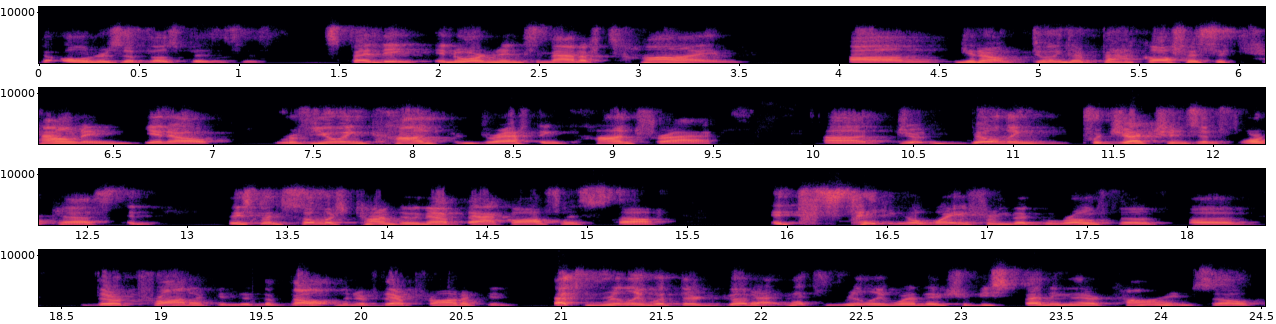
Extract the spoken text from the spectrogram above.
the owners of those businesses spending inordinate amount of time, um, you know, doing their back office accounting, you know, reviewing, con- drafting contracts, uh, building projections and forecasts. And they spend so much time doing that back office stuff it's taking away from the growth of, of their product and the development of their product. And that's really what they're good at. And that's really where they should be spending their time. So,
